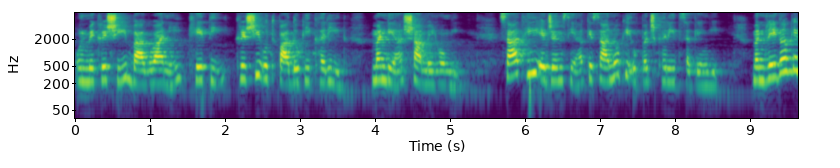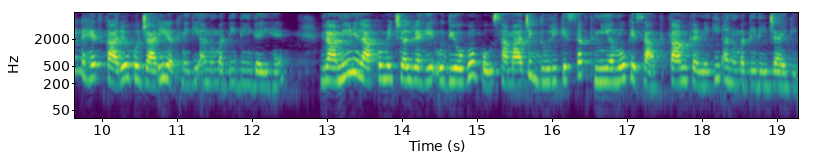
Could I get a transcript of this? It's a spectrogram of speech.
उनमें कृषि, बागवानी, खेती, कृषि उत्पादों की खरीद, मंडियाँ शामिल होंगी। साथ ही एजेंसियाँ किसानों की उपज खरीद सकेंगी। मनरेगा के तहत कार्यों को जारी रखने की अनुमति दी गई है। ग्रामीण इलाकों में चल रहे उद्योगों को सामाजिक दूरी के सख्त नियमों के साथ काम करने की अनुमति दी जाएगी।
